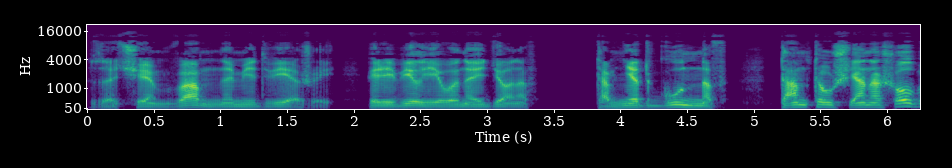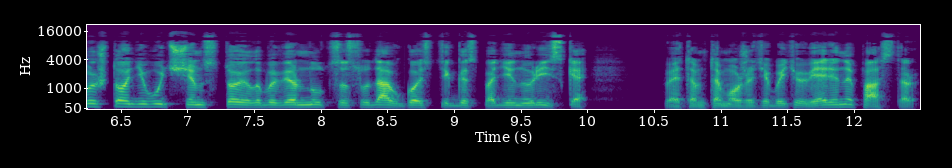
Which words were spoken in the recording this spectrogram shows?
— Зачем вам на Медвежий? — перебил его Найденов. — Там нет гуннов. Там-то уж я нашел бы что-нибудь, чем стоило бы вернуться сюда в гости к господину Риске. В этом-то можете быть уверены, пастор.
